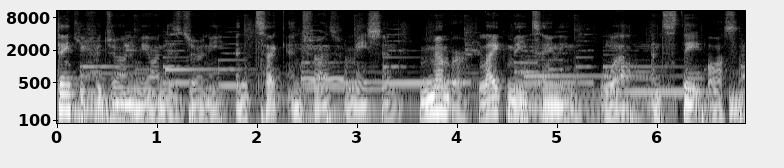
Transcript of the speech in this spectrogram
Thank you for joining me on this journey in tech and transformation. Remember, like maintaining well and stay awesome.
